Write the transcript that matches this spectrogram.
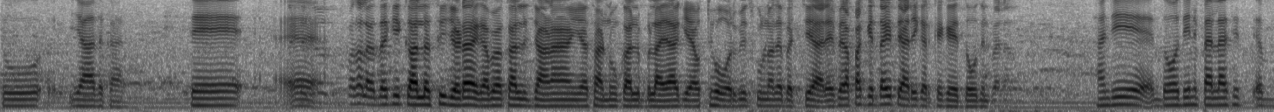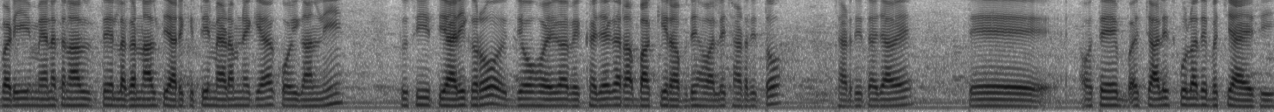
ਤੂੰ ਯਾਦ ਕਰ। ਤੇ ਪਤਾ ਲੱਗਦਾ ਕਿ ਕੱਲ ਅਸੀਂ ਜਿਹੜਾ ਹੈਗਾ ਵਾ ਕੱਲ ਜਾਣਾ ਹੈ ਜਾਂ ਸਾਨੂੰ ਕੱਲ ਬੁਲਾਇਆ ਗਿਆ ਉੱਥੇ ਹੋਰ ਵੀ ਸਕੂਲਾਂ ਦੇ ਬੱਚੇ ਆ ਰਹੇ ਫਿਰ ਆਪਾਂ ਕਿੱਦਾਂ ਹੀ ਤਿਆਰੀ ਕਰਕੇ ਗਏ ਦੋ ਦਿਨ ਪਹਿਲਾਂ? ਹਾਂਜੀ ਦੋ ਦਿਨ ਪਹਿਲਾਂ ਅਸੀਂ ਬੜੀ ਮਿਹਨਤ ਨਾਲ ਤੇ ਲਗਨ ਨਾਲ ਤਿਆਰੀ ਕੀਤੀ। ਮੈਡਮ ਨੇ ਕਿਹਾ ਕੋਈ ਗੱਲ ਨਹੀਂ ਤੁਸੀਂ ਤਿਆਰੀ ਕਰੋ ਜੋ ਹੋਏਗਾ ਵੇਖਿਆ ਜਾਏਗਾ ਬਾਕੀ ਰੱਬ ਦੇ ਹਵਾਲੇ ਛੱਡ ਦਿੱਤੋ ਛੱਡ ਦਿੱਤਾ ਜਾਵੇ। ਤੇ ਉੱਥੇ ਬ- 40 ਸਕੂਲਾਂ ਦੇ ਬੱਚੇ ਆਏ ਸੀ।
